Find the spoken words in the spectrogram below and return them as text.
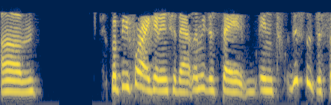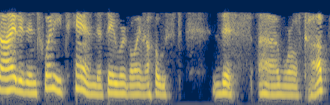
Um, but before I get into that, let me just say, in this was decided in 2010 that they were going to host this uh, World Cup,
